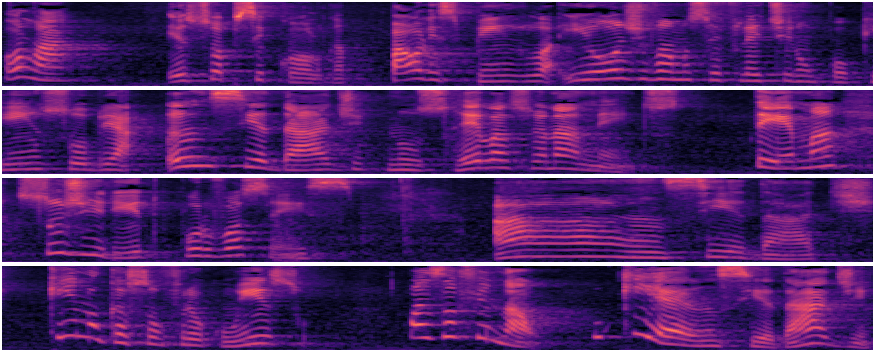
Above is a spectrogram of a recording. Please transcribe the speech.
Olá, eu sou a psicóloga Paula Espíndola e hoje vamos refletir um pouquinho sobre a ansiedade nos relacionamentos. Tema sugerido por vocês. A ansiedade. Quem nunca sofreu com isso? Mas afinal, o que é ansiedade?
